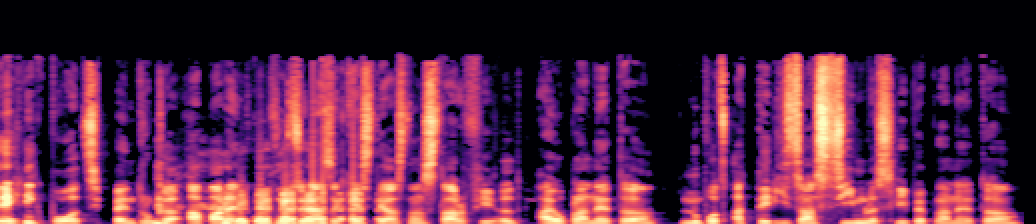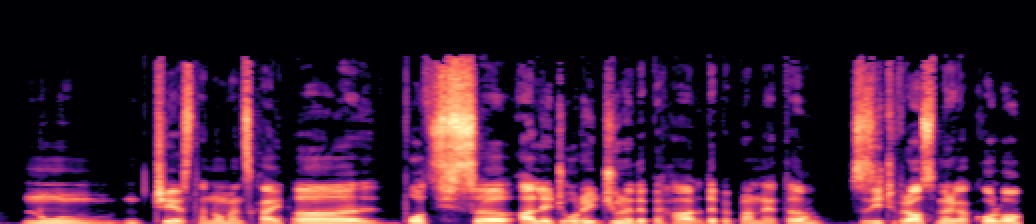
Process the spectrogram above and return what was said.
tehnic poți, pentru că aparent cum funcționează chestia asta în Starfield, ai o planetă, nu poți ateriza seamlessly pe planetă, nu ce e asta, No Man's Sky, uh, poți să alegi o regiune de pe, har, de pe planetă, să zici vreau să merg acolo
